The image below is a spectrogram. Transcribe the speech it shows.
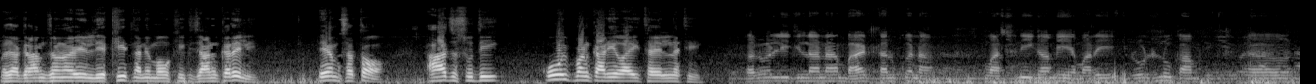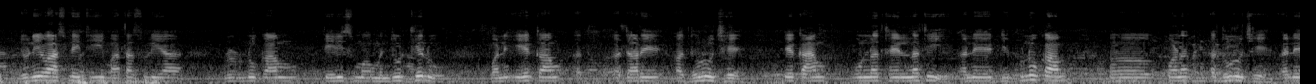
બધા ગ્રામજનોએ લેખિત અને મૌખિક જાણ કરેલી. તેમ છતાં આજ સુધી કોઈ પણ કાર્યવાહી થયેલ નથી. અરવલ્લી જિલ્લાના બાયડ તાલુકાના વાસણી ગામે અમારે રોડનું કામ જૂની વાસણીથી માતાસુરિયા રોડનું કામ ત્રેવીસમાં મંજૂર થયેલું, પણ એ કામ અધારે અધૂરું છે. એ કામ પૂર્ણ થયેલ નથી અને ડીપનું કામ પણ અધૂરું છે. અને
